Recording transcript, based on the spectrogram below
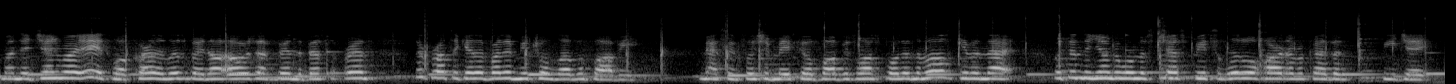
Monday, January 8th, while Carly and Liz may not always have been the best of friends, they're brought together by their mutual love of Bobby. Max and Felicia may feel Bobby's loss more than the most, given that within the younger woman's chest beats the little heart of her cousin, BJ.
